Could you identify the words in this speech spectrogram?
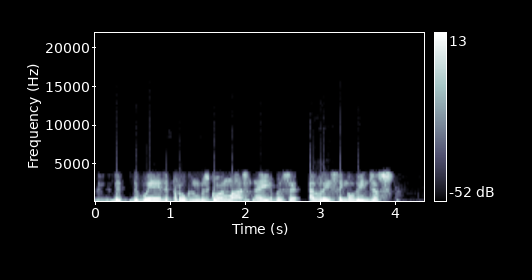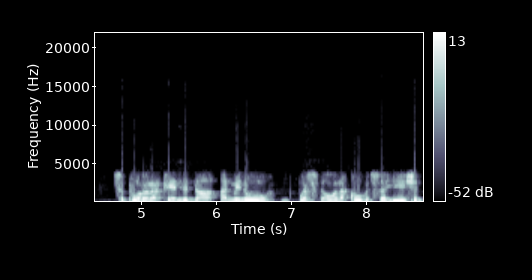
the the way the programme was going last night was that every single Rangers supporter attended that, and we know we're still in a COVID situation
